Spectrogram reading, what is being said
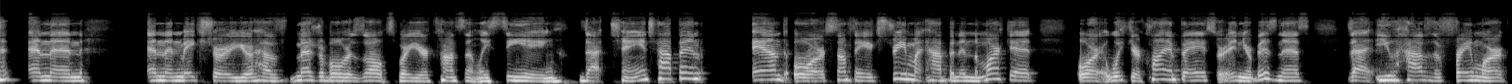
and then and then make sure you have measurable results where you're constantly seeing that change happen and or something extreme might happen in the market or with your client base or in your business that you have the framework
